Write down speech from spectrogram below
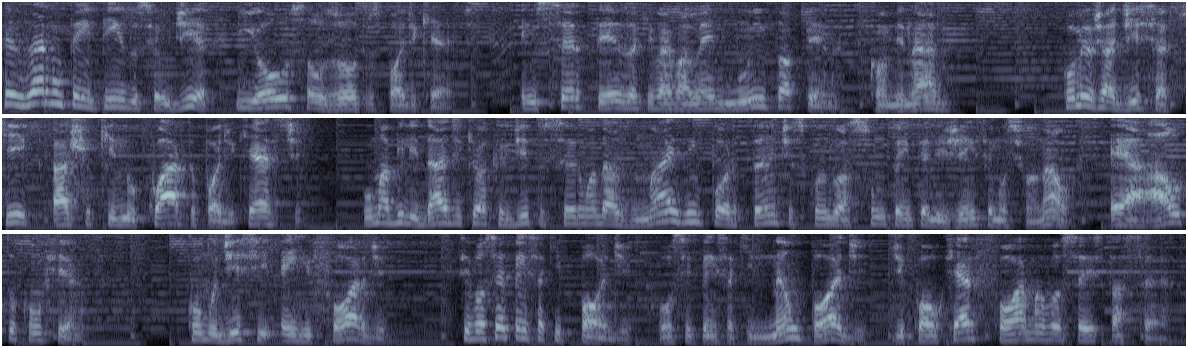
reserve um tempinho do seu dia e ouça os outros podcasts. Tenho certeza que vai valer muito a pena. Combinado? Como eu já disse aqui, acho que no quarto podcast, uma habilidade que eu acredito ser uma das mais importantes quando o assunto é inteligência emocional é a autoconfiança. Como disse Henry Ford, se você pensa que pode ou se pensa que não pode, de qualquer forma você está certo.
